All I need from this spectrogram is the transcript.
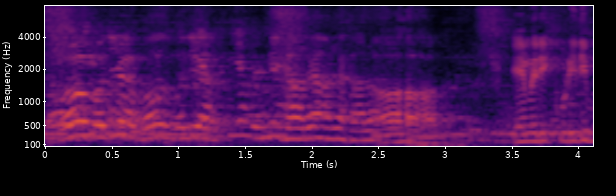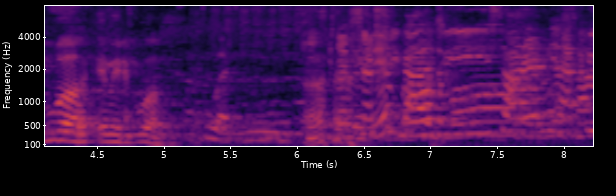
ਬਹੁਤ ਵਧੀਆ ਬਹੁਤ ਵਧੀਆ। ਚੰਗੀ ਖਾ ਰਿਹਾ ਆ ਖਾ ਲਾ। ਆਹਾ ਇਹ ਮੇਰੀ ਕੁੜੀ ਦੀ ਭੂਆ ਇਹ ਮੇਰੀ ਭੂਆ। ਸਤਿ ਸ਼੍ਰੀ ਅਕਾਲ ਜੀ ਸਾਰਿਆਂ ਨੂੰ ਹੈਪੀ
